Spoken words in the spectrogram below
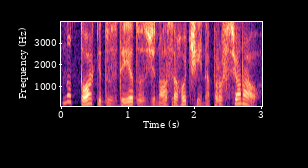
no toque dos dedos de nossa rotina profissional.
